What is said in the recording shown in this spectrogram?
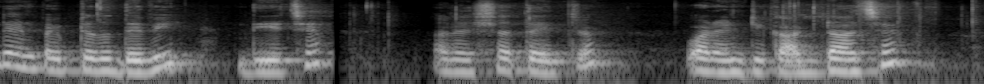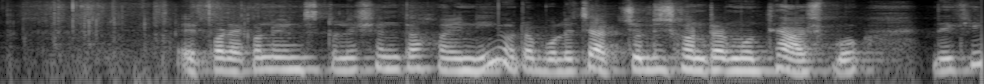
ড্রেন পাইপটা তো দেবী দিয়েছে। আর এর সাথে এই ওয়ারেন্টি কার্ডটা আছে। এরপর এখনও ইনস্টলেশনটা হয়নি ওটা বলেছে আটচল্লিশ ঘণ্টার মধ্যে আসব। দেখি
